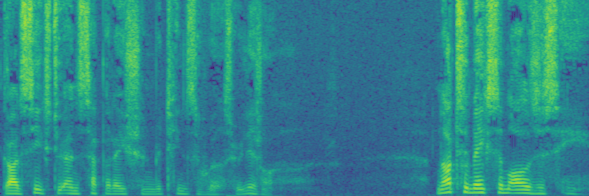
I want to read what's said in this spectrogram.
God seeks to end separation between the world's religions, not to make them all the same,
